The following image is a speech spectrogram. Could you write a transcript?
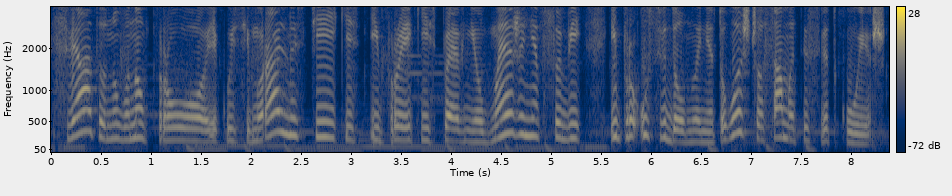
свято, ну воно про якусь і моральну стійкість, і про якісь певні обмеження в собі, і про усвідомлення того, що саме ти святкуєш.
